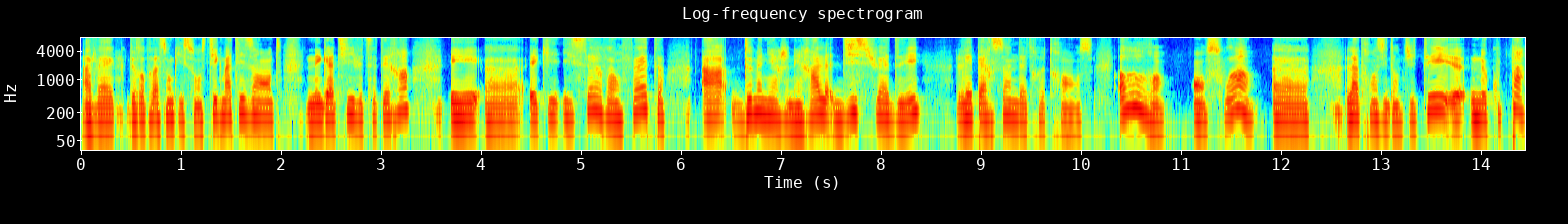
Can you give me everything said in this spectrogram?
avec des représentations qui sont stigmatisantes, négatives, etc. Et, euh, et qui servent en fait à, de manière générale, dissuader les personnes d'être trans. Or, en soi, euh, la transidentité euh, ne coupe pas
